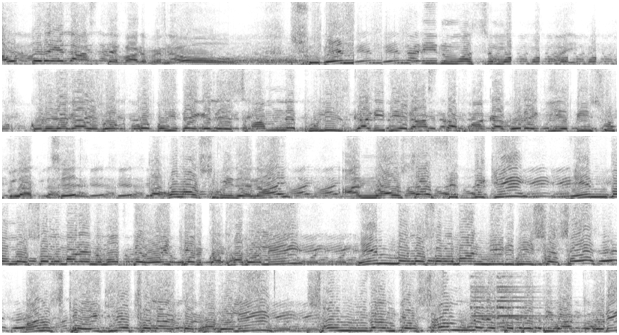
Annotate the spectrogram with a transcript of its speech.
আউটডোরে গেলে আসতে পারবে না। ও শুভেন কোন জায়গায় বক্তব্য দিতে গেলে সামনে পুলিশ গাড়ি দিয়ে রাস্তা ফাঁকা করে গিয়ে বিশুক লাগছে, তখন অসুবিধে নয়। আর নওসাদ সিদ্দিকি হিন্দু মুসলমানের মধ্যে ঐক্যের কথা বলি হিন্দু মুসলমান নির্বিশেষে মানুষকে এগিয়ে চলার কথা বলি সংবিধানকে সামনে রেখে প্রতিবাদ করি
